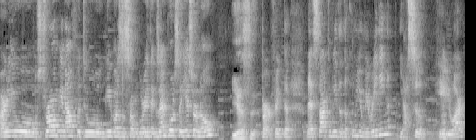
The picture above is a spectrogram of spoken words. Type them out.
Are you strong enough to give us some great examples? Yes or no? Yes. Perfect. Let's start with the Kunyomi reading. Yasu. Here you are.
